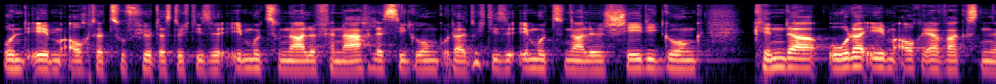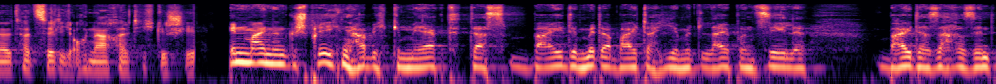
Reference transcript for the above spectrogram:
und eben auch dazu führt, dass durch diese emotionale Vernachlässigung oder durch diese emotionale Schädigung Kinder oder eben auch Erwachsene tatsächlich auch nachhaltig geschehen. In meinen Gesprächen habe ich gemerkt, dass beide Mitarbeiter hier mit Leib und Seele bei der Sache sind.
